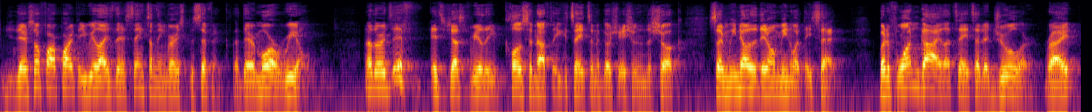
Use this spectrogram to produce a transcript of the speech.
they're so far apart that you realize they're saying something very specific, that they're more real. In other words, if it's just really close enough that you could say it's a negotiation in the shuk, so then we know that they don't mean what they said. But if one guy, let's say it's at a jeweler, right,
